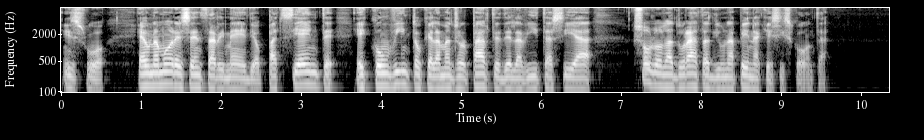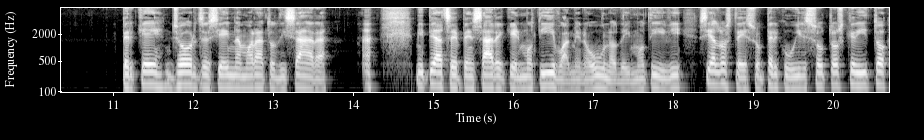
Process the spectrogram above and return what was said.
Il suo è un amore senza rimedio, paziente e convinto che la maggior parte della vita sia solo la durata di una pena che si sconta. Perché George si è innamorato di Sara? Mi piace pensare che il motivo, almeno uno dei motivi, sia lo stesso per cui il sottoscritto,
